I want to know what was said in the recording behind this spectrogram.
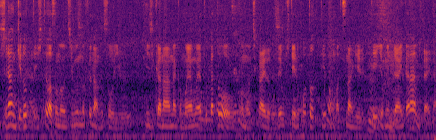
知らんけどっていう人はその自分の普段のそういう身近ななんかモヤモヤとかとこの地下アイドルで起きていることっていうのをまあつなげて読めるんじゃないかなみたいな、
